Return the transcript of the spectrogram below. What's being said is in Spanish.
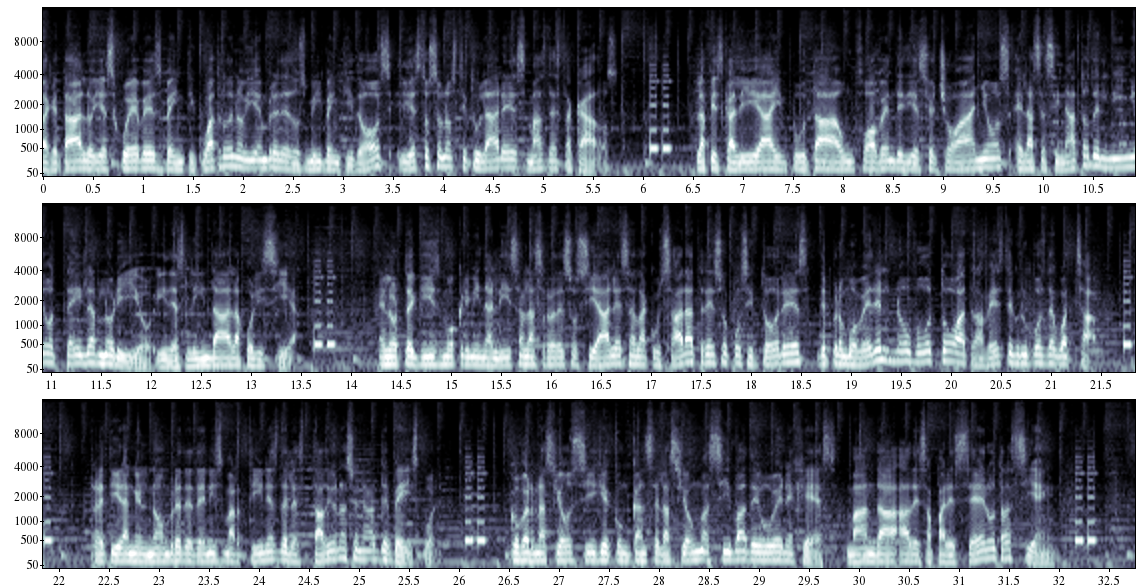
Hola, ¿qué tal? Hoy es jueves 24 de noviembre de 2022 y estos son los titulares más destacados. La fiscalía imputa a un joven de 18 años el asesinato del niño Taylor Lorillo y deslinda a la policía. El orteguismo criminaliza las redes sociales al acusar a tres opositores de promover el no voto a través de grupos de WhatsApp. Retiran el nombre de Denis Martínez del Estadio Nacional de Béisbol. Gobernación sigue con cancelación masiva de ONGs. Manda a desaparecer otras 100.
